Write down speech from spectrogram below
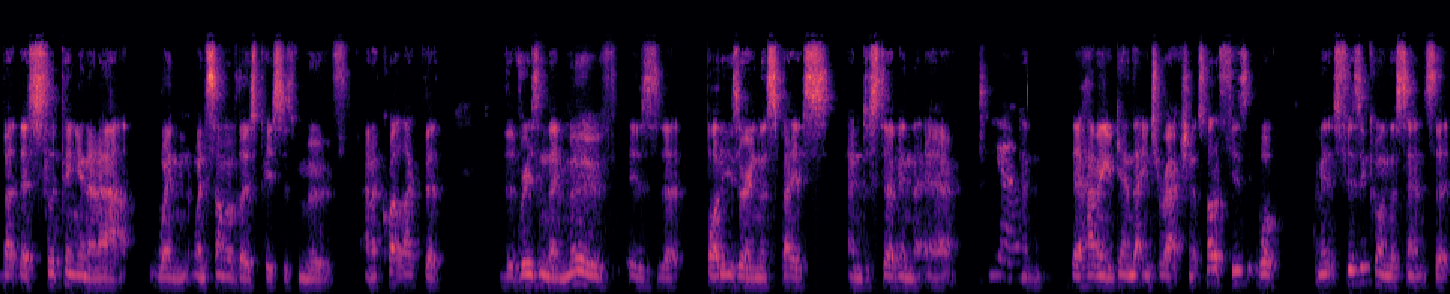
but they're slipping in and out when, when some of those pieces move. And I quite like that the reason they move is that bodies are in the space and disturbing the air. Yeah. And they're having, again, that interaction. It's not a physical, well, I mean, it's physical in the sense that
